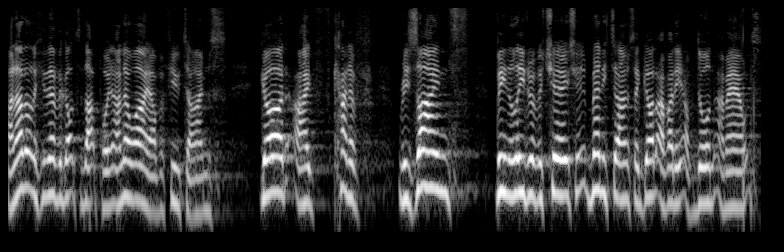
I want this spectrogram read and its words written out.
And I don't know if you've ever got to that point. I know I have a few times. God, I've kind of resigned being a leader of a church many times. Said, God, I've had it, I've done, I'm out.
